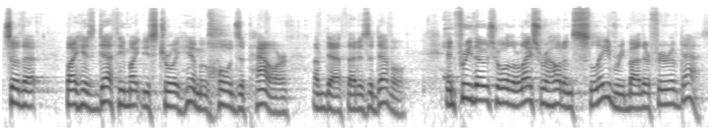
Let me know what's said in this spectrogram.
so that by his death he might destroy him who holds the power of death, that is, the devil, and free those who all their lives were held in slavery by their fear of death.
